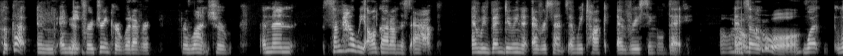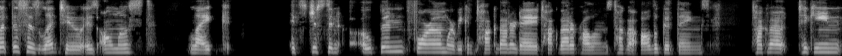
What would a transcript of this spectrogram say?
hook up and, and Yeah. meet for a drink or whatever for lunch or, and then somehow we all got on this app and we've been doing it ever since and we talk every single day. Oh, And so- cool. What, what this has led to is almost like it's just an open forum where we can talk about our day, talk about our problems, talk about all the good things, talk about taking,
